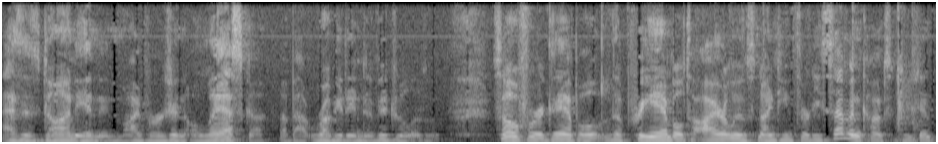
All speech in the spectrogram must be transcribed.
as is done in, in my version, Alaska, about rugged individualism. So, for example, the preamble to Ireland's 1937 Constitution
